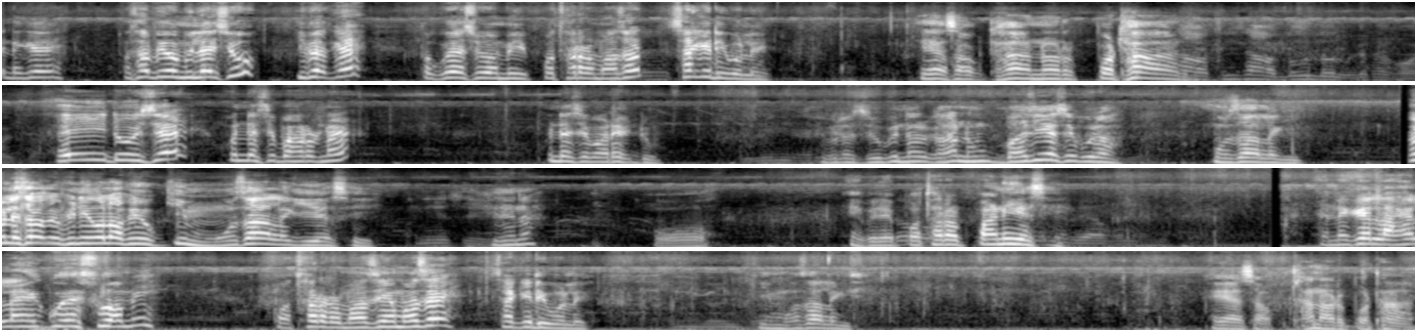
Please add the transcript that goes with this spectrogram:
এনেকৈ তথাপিও মিলাইছোঁ কিবাকে তো গৈ আছোঁ আমি পথাৰৰ মাজত চাকি দিবলৈ। এয়া চাওক ধানৰ পথাৰ। সেইটো হৈছে সন্যাসী পাহাৰৰ নে? সন্যাসী পাহাৰ সেইটো এইফালে জুবিনৰ গান বাজি আছে পুৰা। মজা লাগি। এইফালে চাওক এইখিনি অলপ কি মজা লাগি আছে। না? অঁ এইফালে পথাৰত পানী আছে। এনেকৈ লাহে লাহে গৈ আছোঁ আমি, পথাৰৰ মাজে মাজে চাকি দিবলৈ। কি মজা লাগিছে। এয়া চাওক, ধানৰ পথাৰ।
